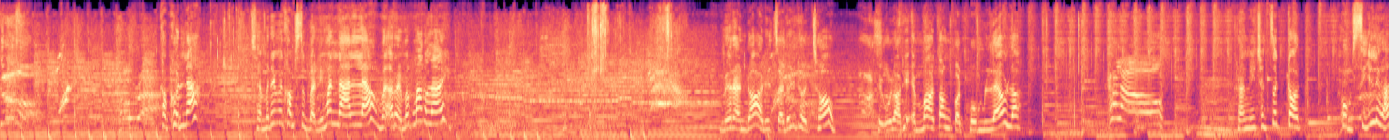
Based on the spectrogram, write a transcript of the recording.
Cool. All right. ขอบคุณนะ ฉันไม่ได้มีความสุขแบบนี้มานานแล้ว มันอร่อยมาก ๆ เลย เมรันดาดีใจด้วยที่เธอชอบถึงเวลาที่เอมม่าต้องกดปุ่มแล้วล่ะ Hello. ครั้งนี้ฉันจะกดปุ่มสีเหลือง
